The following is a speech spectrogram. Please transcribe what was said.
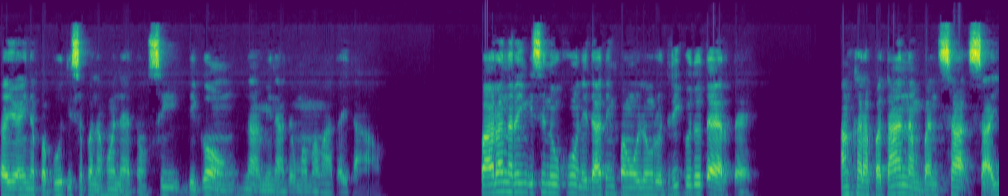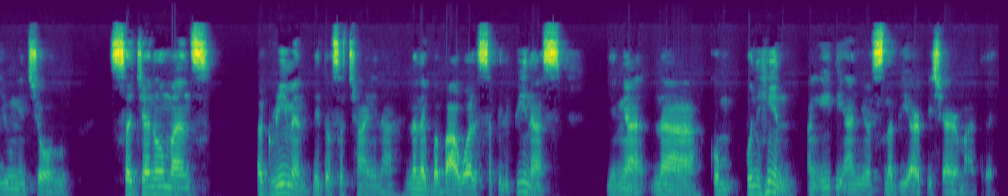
tayo ay napabuti sa panahon na itong si Digong na aminadong mamamatay tao. Para na rin isinuko ni dating Pangulong Rodrigo Duterte ang karapatan ng bansa sa Ayungin Shoal sa gentleman's agreement nito sa China na nagbabawal sa Pilipinas yun nga, na punihin ang 80 anyos na BRP Sierra Madre.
